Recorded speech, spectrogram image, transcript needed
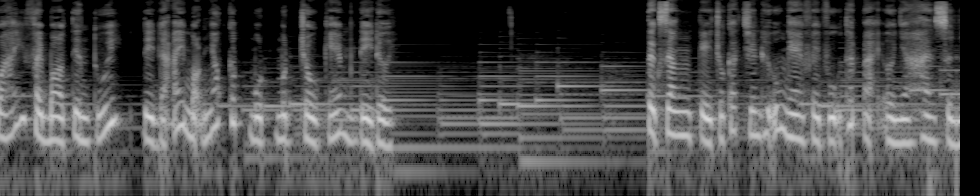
quái phải bỏ tiền túi để đãi bọn nhóc cấp một một trầu kem để đời. Thực rằng kể cho các chiến hữu nghe về vụ thất bại ở nhà Hansen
